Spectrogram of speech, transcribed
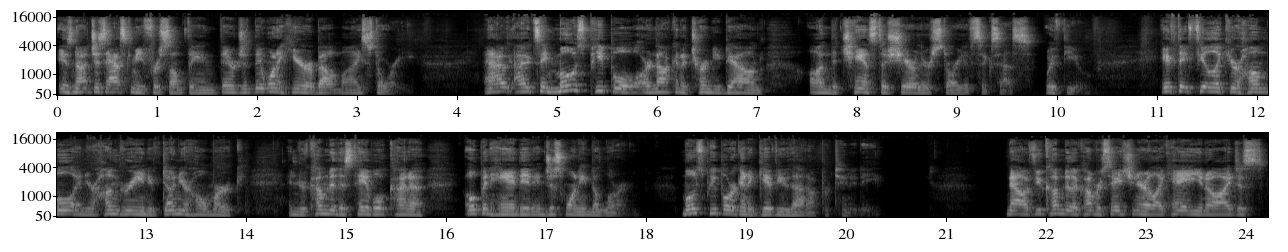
is not just asking me for something; they're just, they want to hear about my story. And I, I would say most people are not going to turn you down on the chance to share their story of success with you. If they feel like you're humble and you're hungry and you've done your homework and you're coming to this table kind of open handed and just wanting to learn most people are going to give you that opportunity. Now, if you come to the conversation, you're like, hey, you know, I just,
